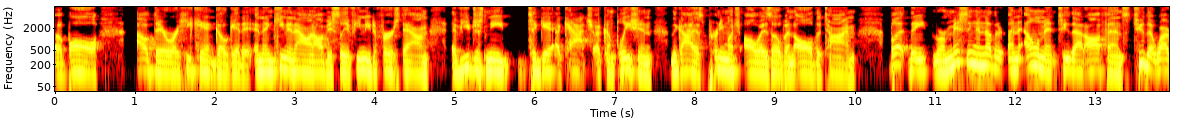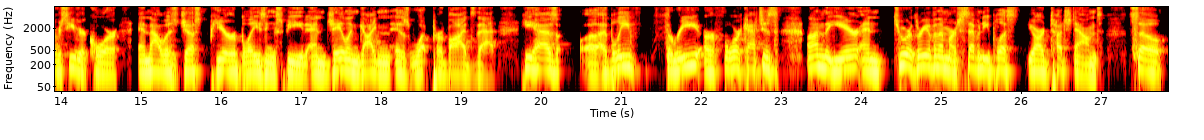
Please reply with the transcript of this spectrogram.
a ball out there where he can't go get it. And then Keenan Allen, obviously, if you need a first down, if you just need to get a catch, a completion, the guy is pretty much always open all the time. But they were missing another an element to that offense, to that wide receiver core, and that was just pure blazing speed. And Jalen Guyton is what provides that. He has, uh, I believe, three or four catches on the year, and two or three of them are 70 plus yard touchdowns. So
